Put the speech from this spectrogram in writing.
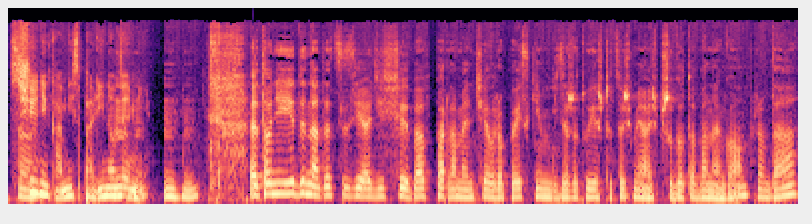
z tak. silnikami spalinowymi. Mm -hmm. To nie jedyne jedyna decyzja dziś chyba w Parlamencie Europejskim. Widzę, że tu jeszcze coś miałaś przygotowanego, prawda?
